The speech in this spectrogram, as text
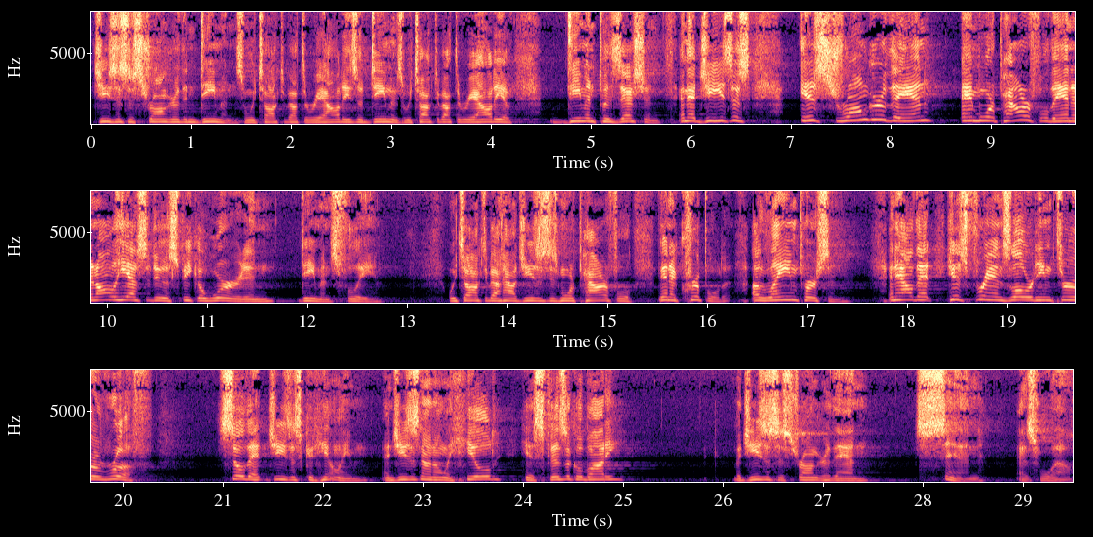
Jesus is stronger than demons. And we talked about the realities of demons. We talked about the reality of demon possession. And that Jesus is stronger than and more powerful than, and all he has to do is speak a word and demons flee. We talked about how Jesus is more powerful than a crippled, a lame person, and how that his friends lowered him through a roof so that Jesus could heal him. And Jesus not only healed his physical body, but Jesus is stronger than sin as well.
